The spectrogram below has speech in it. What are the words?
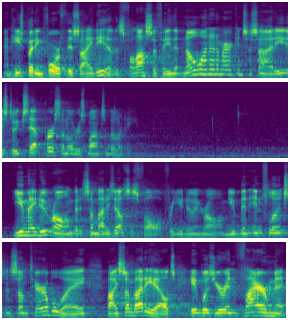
And he's putting forth this idea, this philosophy, that no one in American society is to accept personal responsibility. You may do wrong, but it's somebody else's fault for you doing wrong. You've been influenced in some terrible way by somebody else. It was your environment.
